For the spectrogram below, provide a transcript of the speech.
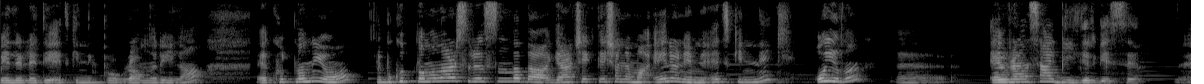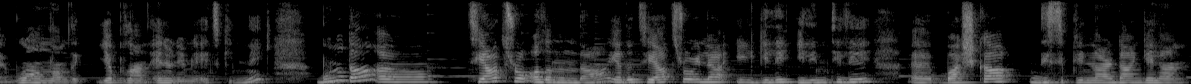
belirlediği etkinlik programlarıyla kutlanıyor. Bu kutlamalar sırasında da gerçekleşen ama en önemli etkinlik o yılın evrensel bildirgesi bu anlamda yapılan en önemli etkinlik. Bunu da e, tiyatro alanında ya da tiyatroyla ilgili ilintili e, başka disiplinlerden gelen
